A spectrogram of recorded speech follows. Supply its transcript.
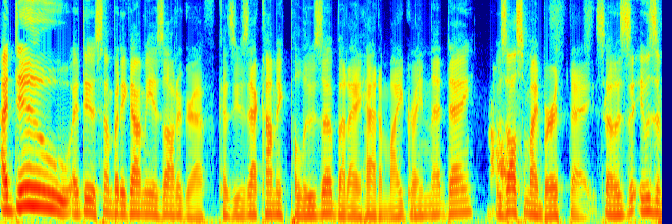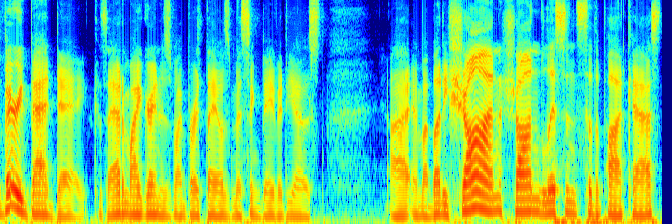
I do, I do. Somebody got me his autograph because he was at Comicpalooza, but I had a migraine that day. It was also my birthday, so it was, it was a very bad day because I had a migraine. It was my birthday. I was missing David Yost, uh, and my buddy Sean. Sean listens to the podcast.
